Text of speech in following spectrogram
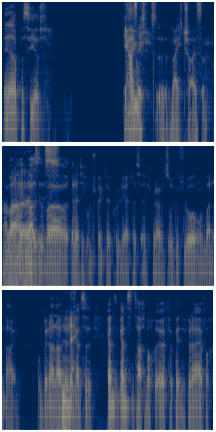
Ja, passiert. Ja, ist echt, äh, war echt scheiße. Aber Meine Heimreise äh, war relativ unspektakulär tatsächlich. Ich bin einfach zurückgeflogen und war dann daheim. Und bin dann halt nee. den ganzen, ganzen, ganzen Tag noch äh, verpennt. Ich bin dann einfach,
